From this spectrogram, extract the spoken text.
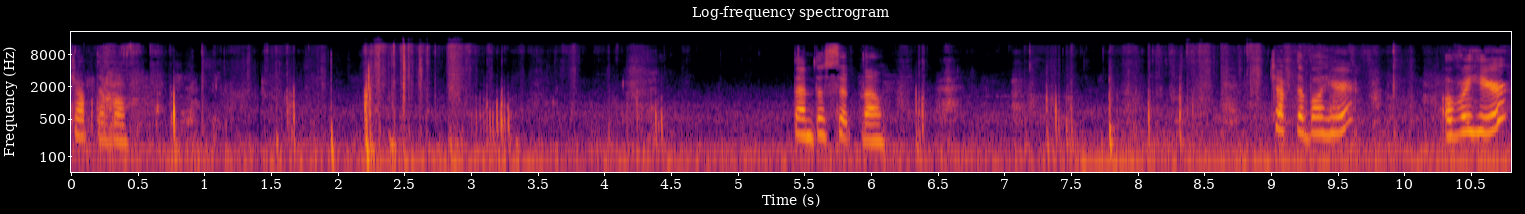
Drop the ball. Time to sit now. Drop the ball here. Over here.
